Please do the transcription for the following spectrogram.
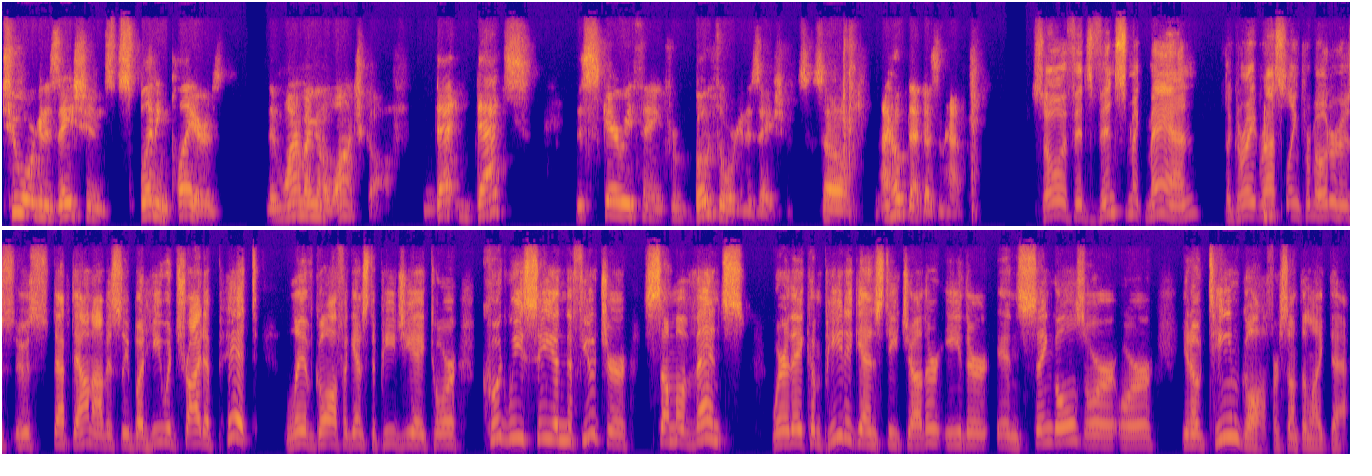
two organizations splitting players, then why am I going to watch golf? That that's the scary thing for both organizations. So I hope that doesn't happen. So if it's Vince McMahon, the great wrestling promoter who's who's stepped down, obviously, but he would try to pit LIV Golf against the PGA Tour. Could we see in the future some events where they compete against each other, either in singles or or you know team golf or something like that?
